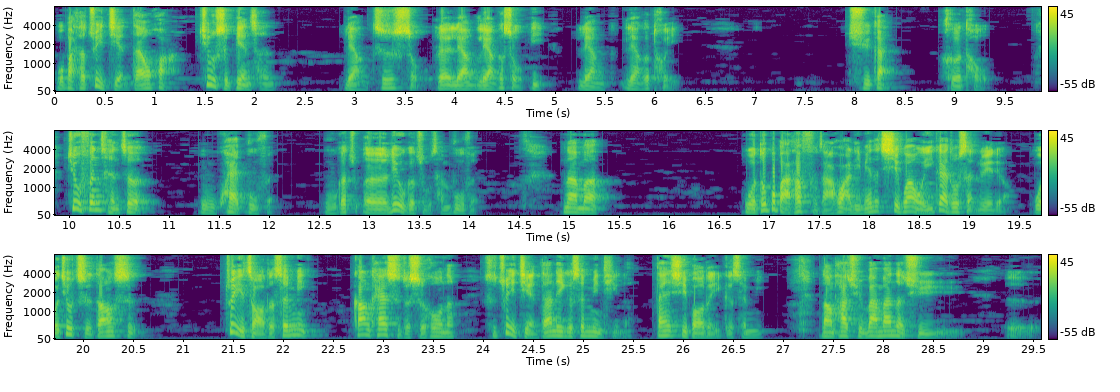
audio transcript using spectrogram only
我把它最简单化，就是变成两只手，呃，两两个手臂，两两个腿，躯干和头，就分成这五块部分，五个组，呃，六个组成部分。那么我都不把它复杂化，里面的器官我一概都省略掉，我就只当是最早的生命，刚开始的时候呢，是最简单的一个生命体呢，单细胞的一个生命。让他去慢慢的去，呃，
